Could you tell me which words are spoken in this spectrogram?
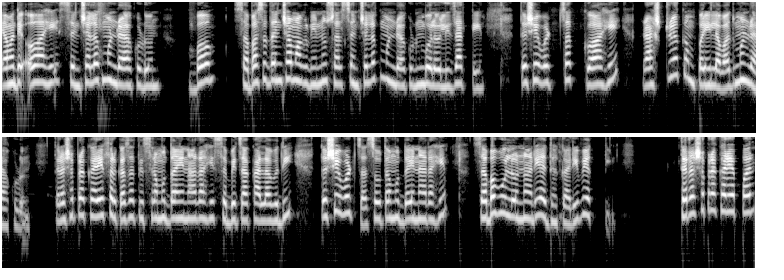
त्यामध्ये अ आहे संचालक मंडळाकडून ब सभासदांच्या मागणीनुसार संचालक मंडळाकडून बोलवली जाते. तर शेवटचा क आहे राष्ट्रीय कंपनी लवाद मंडळाकडून. तर अशा प्रकारे फरकाचा तिसरा मुद्दा येणार आहे सभेचा कालावधी. तर शेवटचा चौथा मुद्दा येणार आहे सभा बोलवणारी अधिकारी व्यक्ती. तर अशा प्रकारे आपण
